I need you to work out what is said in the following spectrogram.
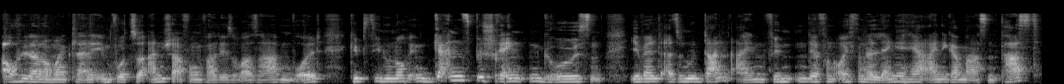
auch wieder noch mal eine kleine Info zur Anschaffung, falls ihr sowas haben wollt, gibt es die nur noch in ganz beschränkten Größen. Ihr werdet also nur dann einen finden, der von euch von der Länge her einigermaßen passt,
